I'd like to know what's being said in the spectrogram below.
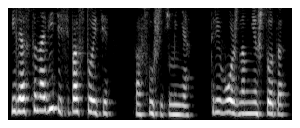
Или остановитесь и постойте! Послушайте меня, тревожно мне что-то!»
